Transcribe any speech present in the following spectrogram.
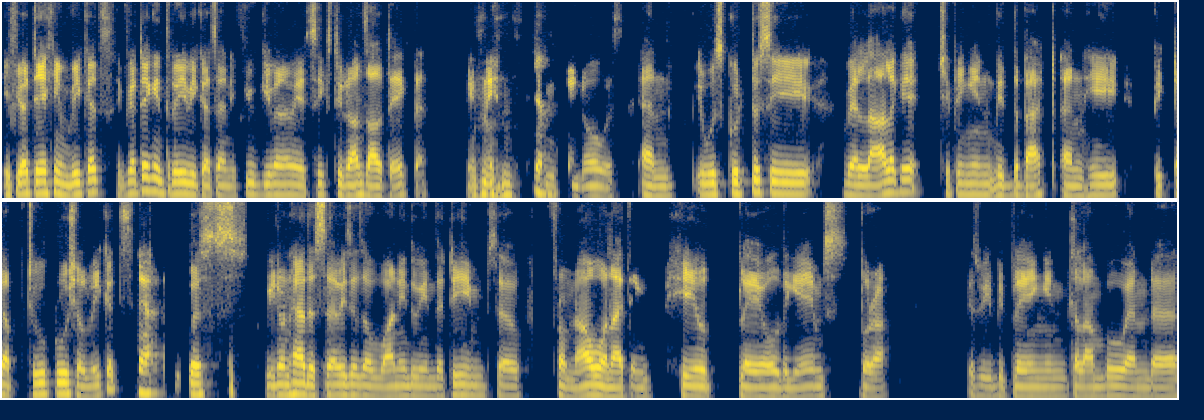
if you're taking wickets, if you're taking three wickets, and if you've given away sixty runs, I'll take that in in, Yeah. in ten overs. And it was good to see Wellalage chipping in with the bat, and he picked up two crucial wickets Yeah. because we don't have the services of Wanindu in the team. So from now on, I think he'll play all the games, Bora, because we'll be playing in Colombo and uh,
